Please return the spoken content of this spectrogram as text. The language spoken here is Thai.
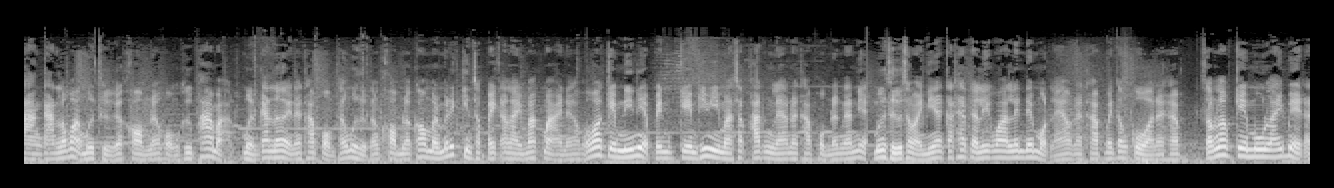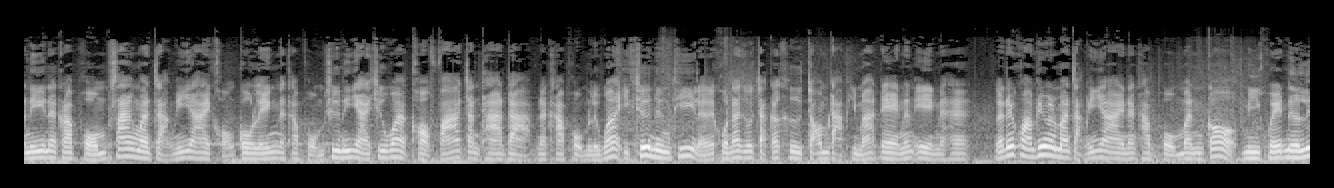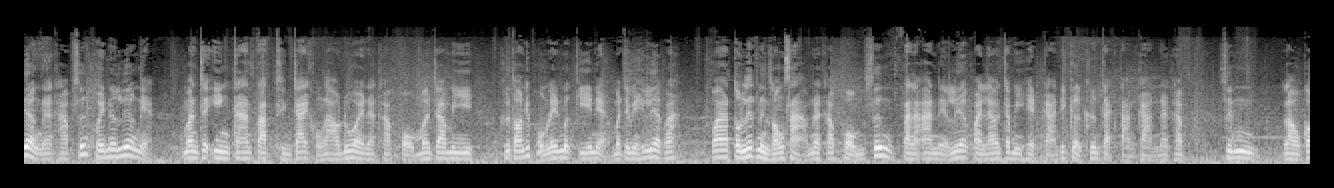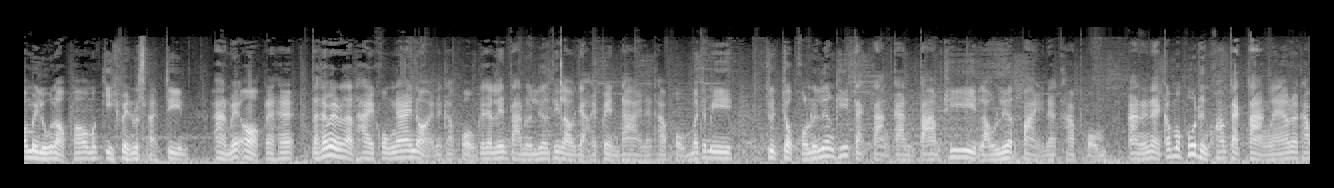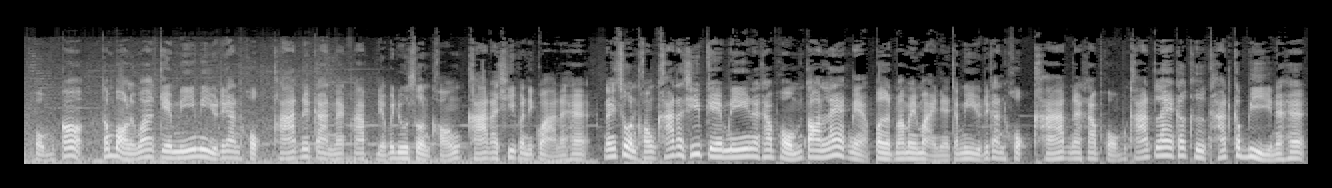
ต่างกันระหว่างมือถือกับคอมนะผมคือภาพอะเหมือนกันเลยนะครับผมทั้งมือถือทั้งคอมแล้วก็มันไม่ได้กินสเปคอะไรมากมายนะครับเพราะว่าเกมนี้เนี่ยเป็นเกมที่มีมาสักพักหนึงแล้วนะครับผมดังนั้นเนี่ยมือถือสมัยนี้ก็แทบจะเรียกว่าเล่นได้หมดแล้วนะครับไม่ต้องกลัวนะครับสำหรับเกม Moonlight b a d อันนี้นะครับผมสร้างมาจากนิยายของโกเล้งนะครับผมชื่อนิยายชื่อว่าขอบฟ้าจันทาดาบนะครับผมหรือว่าอีกชื่อหนึ่งที่หลายๆคนน่าจะรู้จักก็คือจอมดาบหิมะแดงนั่นเองนะฮะ และด้วยความที่มันมาจากนิยายนะครับผมมันก็มีเควสเนื้อเรื่องนะครับซึ่งเควสเนื้อเรื่องเนี่ยมันจะอิงการตัดสินใจของเราด้วยนะครับผมมันจะมีคือตอนที่ผมเล่นเมื่อกี้เนี่ยมันจะมีให้เลือกนะว่าตัวเลือก 1 2 3นะครับผมซึ่งแต่ละอันเนี่ยเลือกไปแล้วจะมีเหตุการณ์ที่เกิดขึ้นแตกต่างกันนะครับ ซึ่งเราก็ไม่รู้หรอกเพราะเมื่อกี้เป็นภาษาจีนอ่านไม่ออกนะฮะแต่ถ้าเป็นภาษาไทยคงง่ายหน่อยนะครับผมก็จะเล่นตามเนื้อเรื่องที่เราอยากให้เป็นได้นะครับผมมันจะมีจุดจบของเนื้อเรื่องที่แตกต่างกันตามที่เราเลือกไปนะครับผมอ่าไหนๆก็มาพูดถึงความแตกต่างแล้วนะครับผมก็ต้องบอกเลยว่าเกมนี้มีอยู่ด้วยกัน6คลาสด้วยกันนะครับเดี๋ยวไปดูส่วนของคลาสอาชีพกันดีกว่านะฮะในส่วนของคลาสอาชีพเกมนี้นะครับผมตอนแรกเนี่ยเปิดมาใหม่ๆเนี่ยจะมีอยู่ด้วยกัน 6คลาสนะครับผมคลาสแรกก็คือคลาสกระบี่นะฮะ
